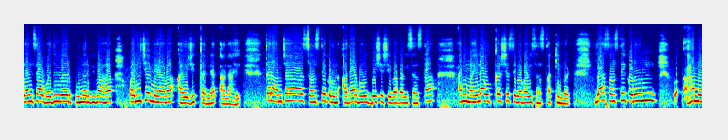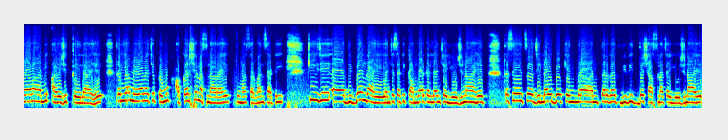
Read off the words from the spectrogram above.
यांचा वधूवर पुनर्विवाह परिचय मेळावा आयोजित करण्यात आला आहे. तर आमच्या संस्थेकडून आधार बहुउद्देशीय सेवाभावी संस्था आणि महिला उत्कर्ष सेवाभावी संस्था किनवट या संस्थेकडून हा मेळावा आम्ही आयोजित केला आहे. तर या मेळाव्याचे प्रमुख आकर्षण असणार आहे तुम्हा सर्वांसाठी की जे दिव्यांग आहे यांच्यासाठी कामगार कल्याणच्या योजना आहेत तसेच जिल्हा उद्योग अंतर्गत विविध शासनाच्या योजना आहेत.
